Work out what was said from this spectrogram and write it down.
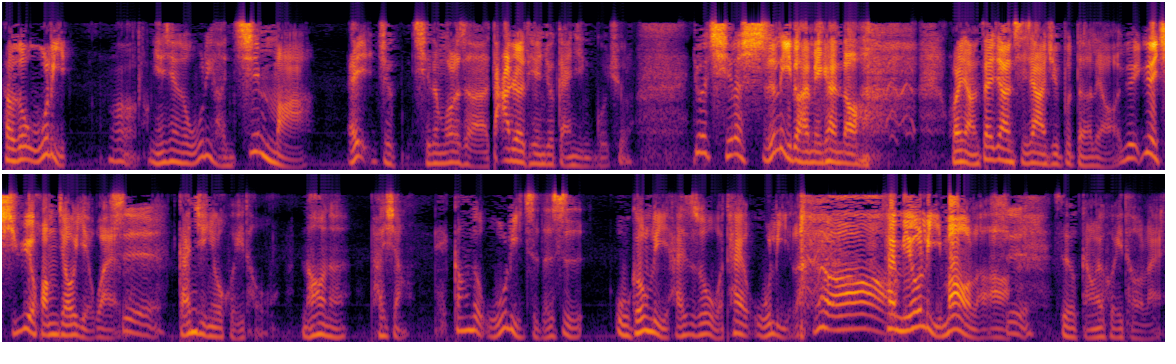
他说五里，嗯，年轻人说五里很近嘛，哎，就骑着摩托车，大热天就赶紧过去了，就骑了十里都还没看到。忽然想再这样骑下去不得了，越越骑越荒郊野外了。是，赶紧又回头，然后呢，他想，哎，刚的五里指的是五公里，还是说我太无礼了，哦，太没有礼貌了啊？是，所以我赶快回头来，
